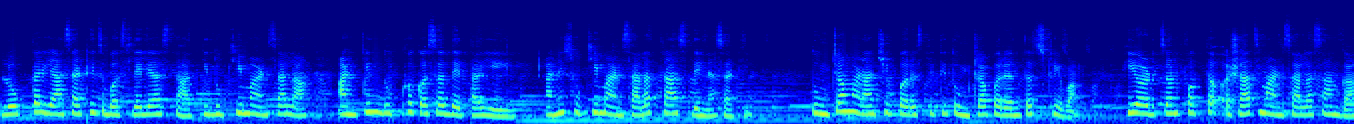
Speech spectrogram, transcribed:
लोक तर यासाठीच बसलेले असतात की दुःखी माणसाला आणखीन दुःख कसं देता येईल आणि सुखी माणसाला त्रास देण्यासाठी. तुमच्या मनाची परिस्थिती तुमच्यापर्यंतच ठेवा. ही अडचण फक्त अशाच माणसाला सांगा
